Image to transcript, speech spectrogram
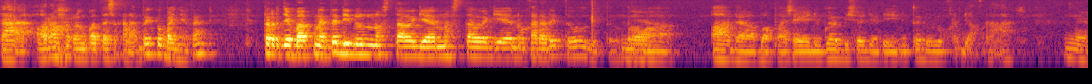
tak orang-orang kota sekarang teh kebanyakan terjebak nanti di nu nostalgia nostalgia nu karar itu gitu. Ya. bahwa ah, ada bapak saya juga bisa jadi ini tuh dulu kerja keras. Ya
